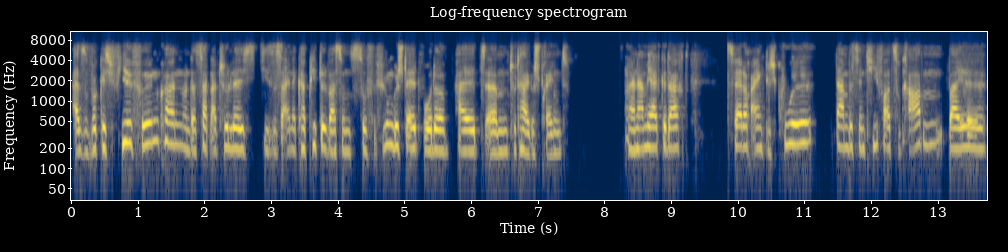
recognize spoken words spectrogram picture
also wirklich viel füllen können. Und das hat natürlich dieses eine Kapitel, was uns zur Verfügung gestellt wurde, halt ähm, total gesprengt. Und dann haben wir halt gedacht, es wäre doch eigentlich cool, da ein bisschen tiefer zu graben, weil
